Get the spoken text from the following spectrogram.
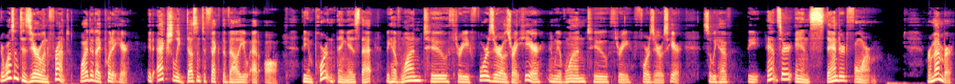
there wasn't a zero in front. Why did I put it here? It actually doesn't affect the value at all. The important thing is that we have one, two, three, four zeros right here, and we have one, two, three, four zeros here. So we have the answer in standard form. Remember,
